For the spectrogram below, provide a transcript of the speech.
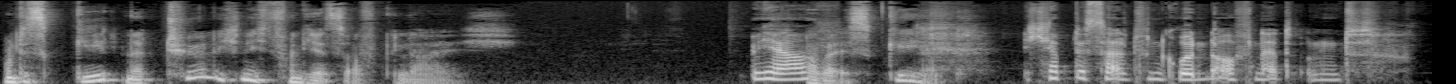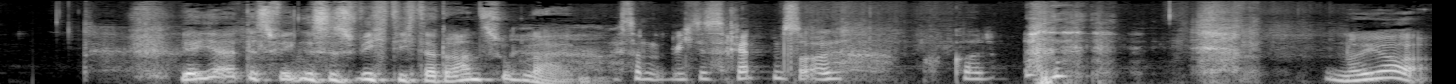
Und es geht natürlich nicht von jetzt auf gleich. Ja. Aber es geht. Ich habe das halt von Grund auf nicht und. Ja, ja, deswegen ist es wichtig, da dran zu bleiben. Ich weiß nicht, wie ich das retten soll. Oh Gott. naja,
